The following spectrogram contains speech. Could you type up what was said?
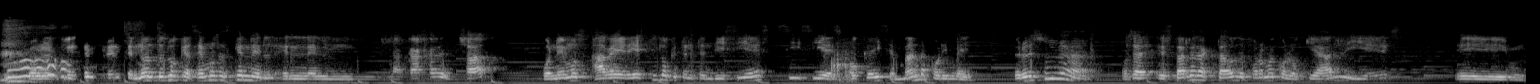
No. Con el cliente enfrente. No, entonces lo que hacemos es que en, el, en el, la caja del chat ponemos, a ver, esto es lo que te entendí, si es, sí, sí es, ok, se manda por email, pero es una, o sea, está redactado de forma coloquial y es, eh,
